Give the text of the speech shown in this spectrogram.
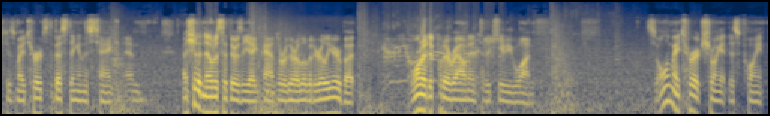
because my turret's the best thing in this tank. And I should have noticed that there was a Jagdpanther over there a little bit earlier, but I wanted to put a round into the KV-1. So only my turret's showing at this point,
